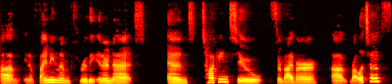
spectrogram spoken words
um, you know, finding them through the internet and talking to survivor uh, relatives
